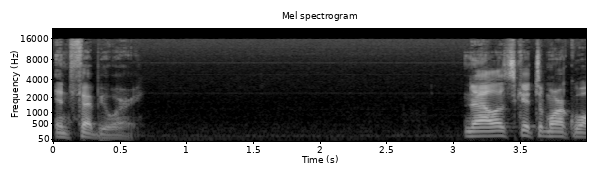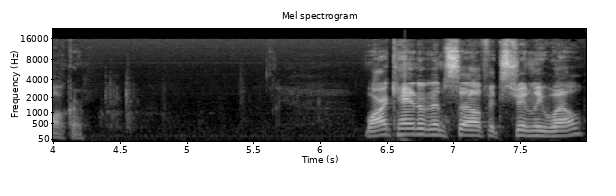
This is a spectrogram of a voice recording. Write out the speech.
in February. Now let's get to Mark Walker. Mark handled himself extremely well.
